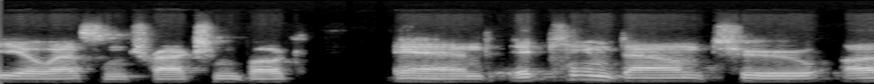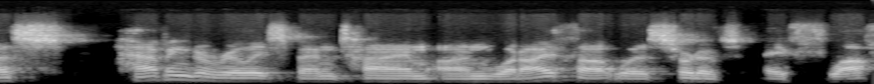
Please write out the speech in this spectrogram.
EOS and Traction book, and it came down to us having to really spend time on what I thought was sort of a fluff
